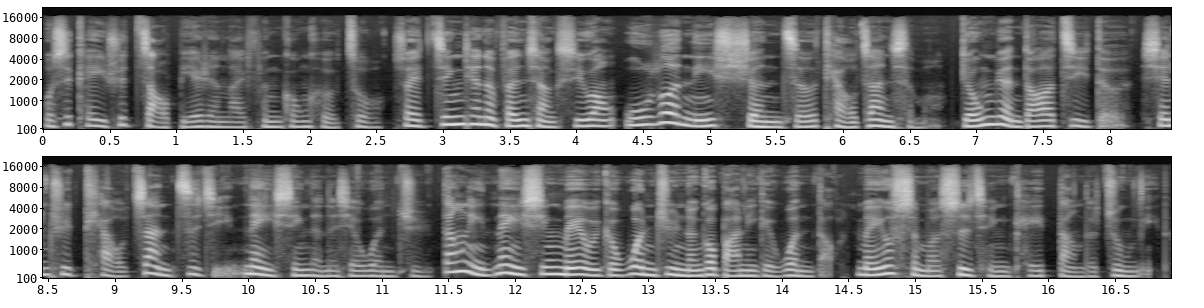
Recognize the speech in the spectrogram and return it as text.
我是可以去找别人来分工合作。所以今天的分享，希望无论你选择挑战什么，永远都要记得先去挑战自己内心的那些问句。当你内心没有一个问句能够把你给问倒，没有什么事情可以挡得住你的。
